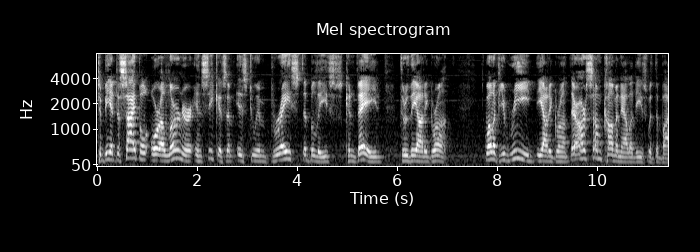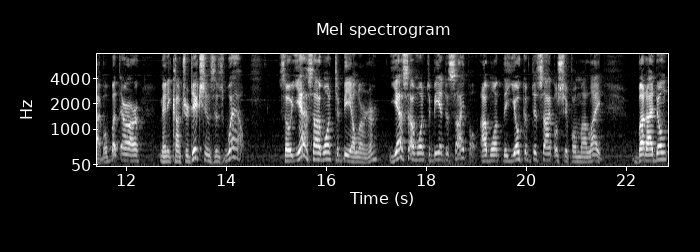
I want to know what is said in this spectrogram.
to be a disciple or a learner in Sikhism is to embrace the beliefs conveyed through the Adi Granth. Well, if you read the Adi Granth, there are some commonalities with the Bible, but there are many contradictions as well. So, yes, I want to be a learner. Yes, I want to be a disciple. I want the yoke of discipleship on my life. But I don't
